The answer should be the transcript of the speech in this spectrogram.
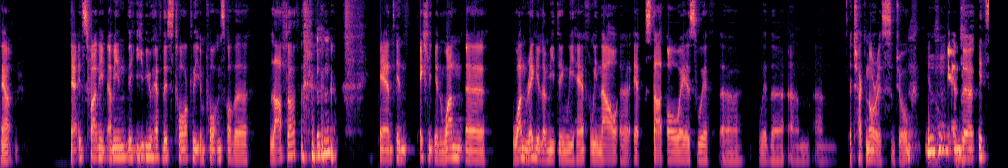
Yeah, yeah, it's funny. I mean, you, you have this talk, the importance of a laughter, mm-hmm. and in actually in one uh, one regular meeting we have, we now uh, start always with. Uh, with a, um, um, a Chuck Norris joke, you know? Mm-hmm. and uh, it's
